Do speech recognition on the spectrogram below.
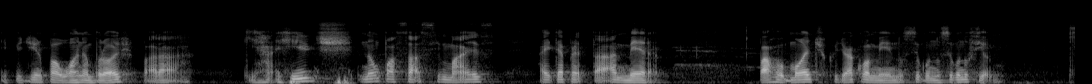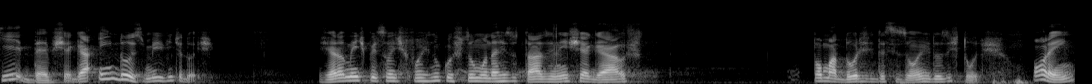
e pediram para Warner Bros. para que Hirsch não passasse mais a interpretar a Mera par romântico de Aquaman no segundo, no segundo filme, que deve chegar em 2022. Geralmente, pessoas de fãs não costumam dar resultados e nem chegar aos tomadores de decisões dos estúdios. Porém,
